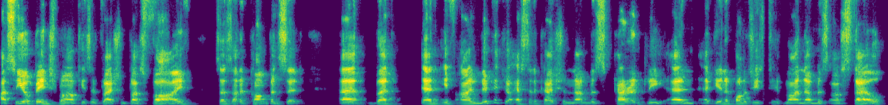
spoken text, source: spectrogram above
I see your benchmark is inflation plus five, so it's not a composite. Uh, but and if I look at your asset allocation numbers currently, and again, apologies if my numbers are stale,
